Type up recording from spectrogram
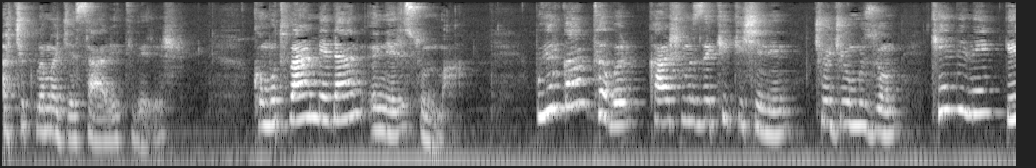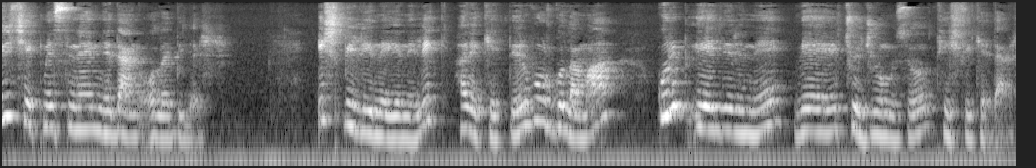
açıklama cesareti verir. Komut vermeden öneri sunma. Buyurgan tavır karşımızdaki kişinin, çocuğumuzun kendini geri çekmesine neden olabilir. İşbirliğine yönelik hareketleri vurgulama, grup üyelerini ve çocuğumuzu teşvik eder.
